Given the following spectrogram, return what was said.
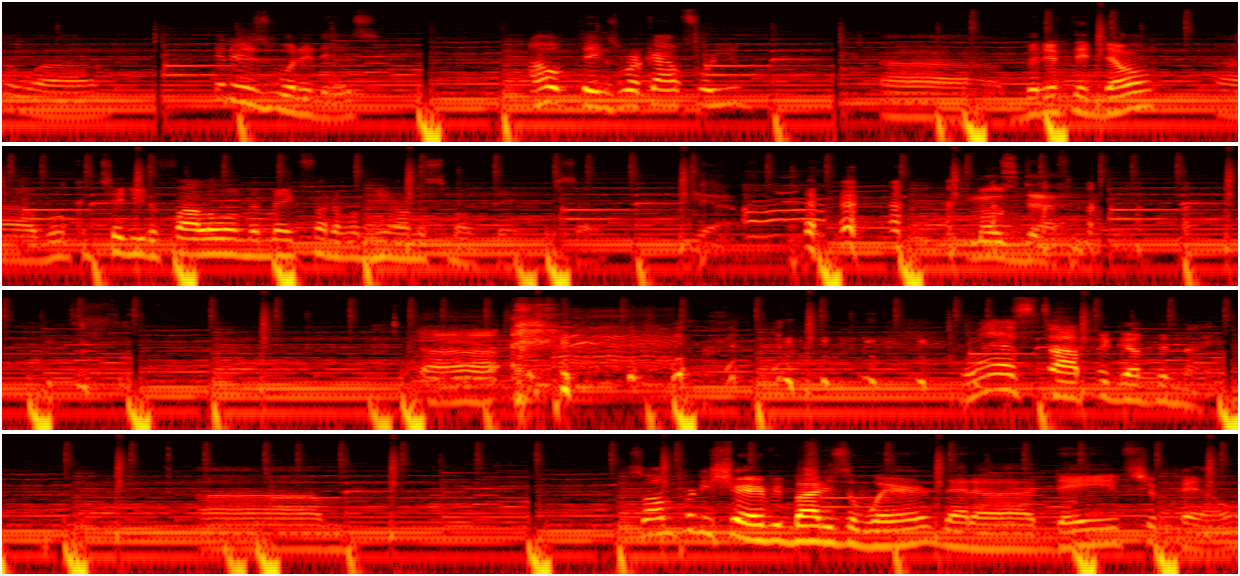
So uh, it is what it is. I hope things work out for you. Uh, but if they don't, uh, we'll continue to follow them and make fun of them here on the SmokePit. So Yeah. Most definitely. Uh, last topic of the night. Um, so I'm pretty sure everybody's aware that uh, Dave Chappelle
